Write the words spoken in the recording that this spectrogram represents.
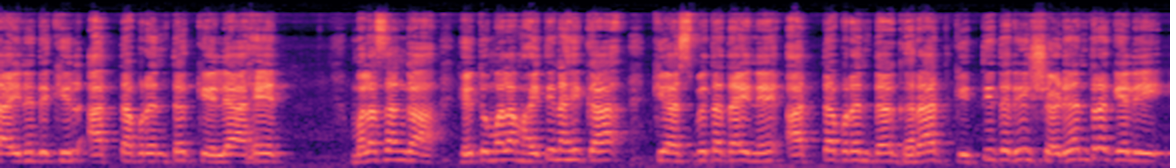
ताईने देखील आत्तापर्यंत केल्या आहेत. मला सांगा हे तुम्हाला माहिती नाही का की अस्मिता ताईने आत्तापर्यंत घरात कितीतरी षडयंत्र केली?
